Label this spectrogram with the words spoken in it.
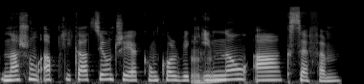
naszą aplikacją, czy jakąkolwiek mhm. inną, a KSEF-em.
